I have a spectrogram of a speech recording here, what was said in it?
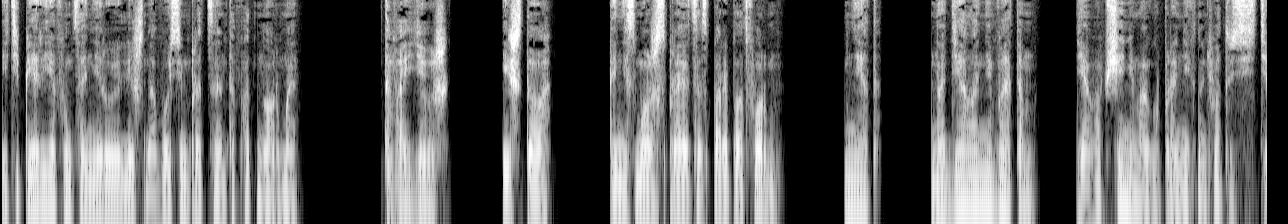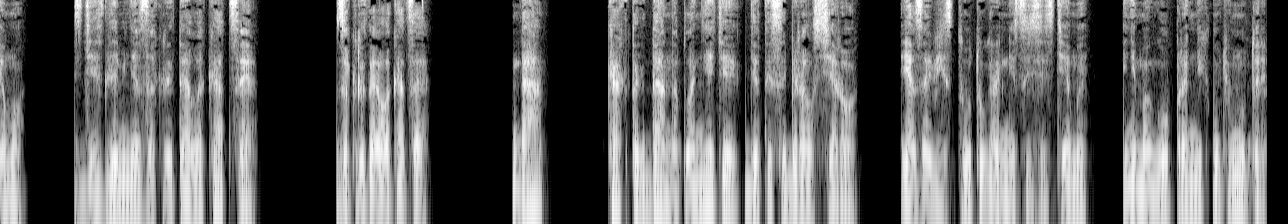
и теперь я функционирую лишь на 8% от нормы. Твою ж! И что? Ты не сможешь справиться с парой платформ? Нет. Но дело не в этом. Я вообще не могу проникнуть в эту систему. Здесь для меня закрытая локация. Закрытая локация? Да. Как тогда на планете, где ты собирал серу? Я завис тут, у границы системы, и не могу проникнуть внутрь.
